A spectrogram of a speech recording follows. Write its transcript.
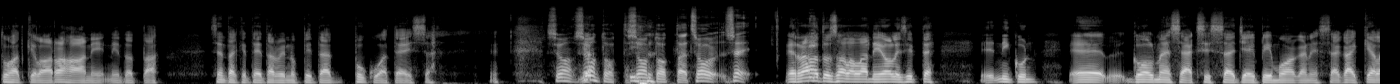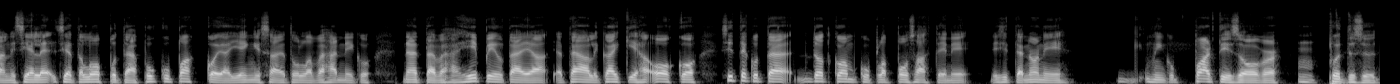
tuhat kiloa rahaa, niin, niin tota, sen takia, että ei tarvinnut pitää pukua teissä. Se on, se on totta, se on totta. Että se on, se... Ja rahoitusalalla niin oli sitten niin kuin eh, Goldman Sachsissa ja JP Morganissa ja kaikkialla, niin siellä, sieltä loppui tämä pukupakko ja jengi sai tulla vähän niin kuin, näyttää vähän hipiltä ja, ja tämä oli kaikki ihan ok. Sitten kun tämä dotcom-kupla posahti, niin, niin sitten no niin, niin kuin party's over, mm. put the suit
